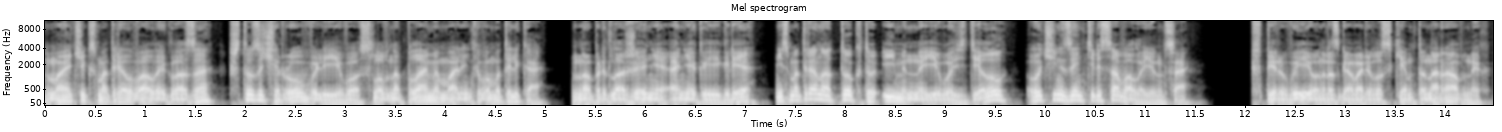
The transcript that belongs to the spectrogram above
Мальчик смотрел в алые глаза, что зачаровывали его, словно пламя маленького мотылька. Но предложение о некой игре, несмотря на то, кто именно его сделал, очень заинтересовало юнца. Впервые он разговаривал с кем-то на равных,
